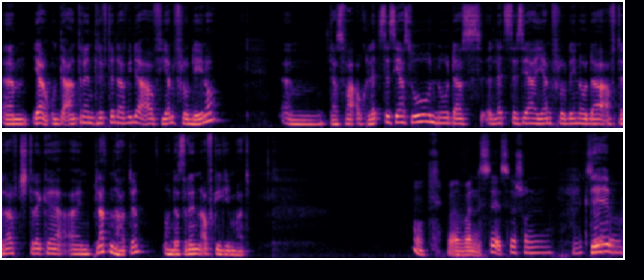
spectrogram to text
Ähm, ja, unter anderem trifft er da wieder auf Jan Frodeno. Ähm, das war auch letztes Jahr so, nur dass letztes Jahr Jan Frodeno da auf der Radstrecke einen Platten hatte und das Rennen aufgegeben hat. Hm. Wann ist der? Ist der schon der?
